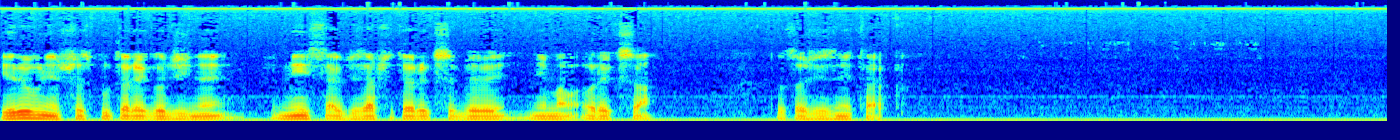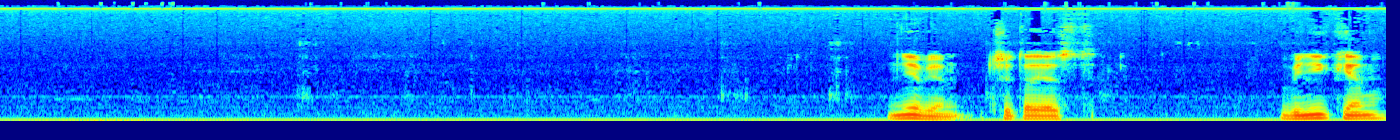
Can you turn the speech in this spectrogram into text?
i również przez półtorej godziny w miejscach, gdzie zawsze te oryksy były, nie ma oryksa, to coś jest nie tak. Nie wiem, czy to jest wynikiem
